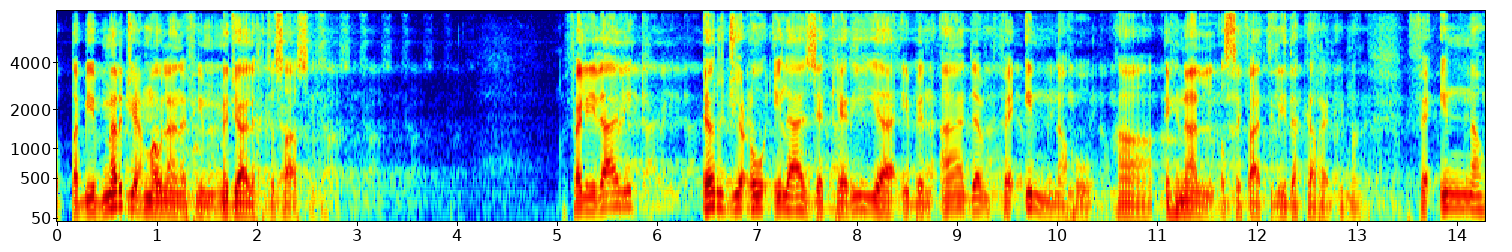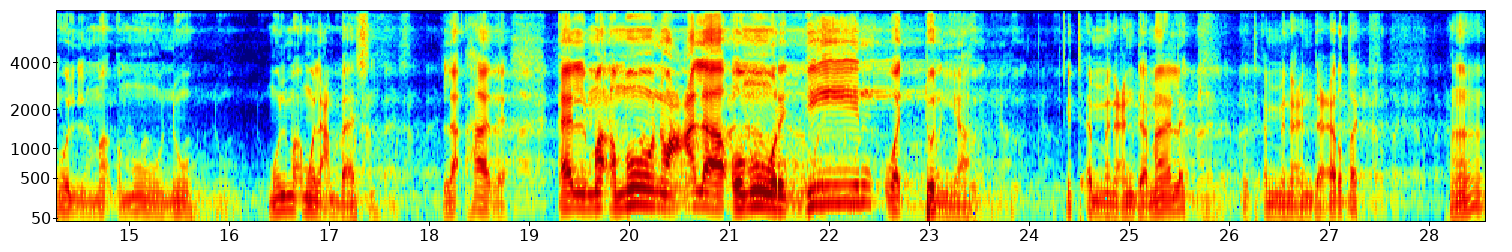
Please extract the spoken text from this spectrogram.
الطبيب مرجع مولانا في مجال اختصاصه. فلذلك ارجعوا إلى زكريا ابن آدم فإنه ها هنا الصفات اللي ذكرها الإمام. فإنه المأمون. مو المأمون العباسي. لا هذا المأمون على أمور الدين والدنيا. تأمن عند مالك وتأمن عند عرضك. ها؟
